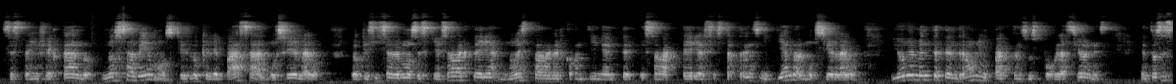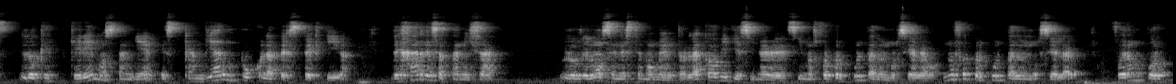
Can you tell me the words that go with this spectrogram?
se está infectando. No sabemos qué es lo que le pasa al murciélago. Lo que sí sabemos es que esa bacteria no estaba en el continente, esa bacteria se está transmitiendo al murciélago y obviamente tendrá un impacto en sus poblaciones. Entonces, lo que queremos también es cambiar un poco la perspectiva, dejar de satanizar. Lo vemos en este momento. La COVID-19, decimos, fue por culpa de un murciélago. No fue por culpa de un murciélago. Fueron por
